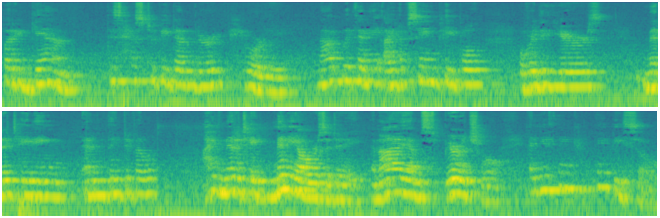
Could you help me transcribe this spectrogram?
But again, this has to be done very purely, not with any. I have seen people over the years meditating and they develop. I meditate many hours a day and I am spiritual. And you think, maybe so.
